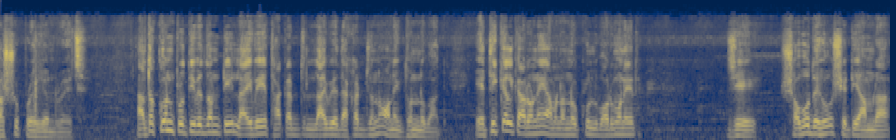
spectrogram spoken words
আশু প্রয়োজন রয়েছে। এতক্ষণ প্রতিবেদনটি লাইভে থাকার লাইভে দেখার জন্য অনেক ধন্যবাদ। এথিক্যাল কারণে আমরা নকুল বর্মনের যে শবদেহ, সেটি আমরা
